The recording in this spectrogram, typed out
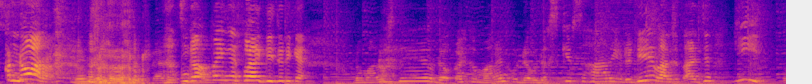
kendor nggak pengen lagi jadi kayak udah males deh udah eh kemarin udah udah skip sehari. Udah dia lanjut aja. Gitu.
